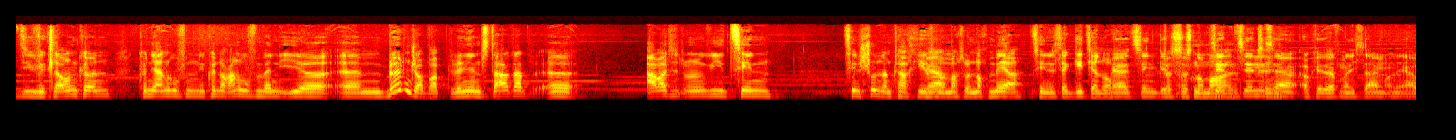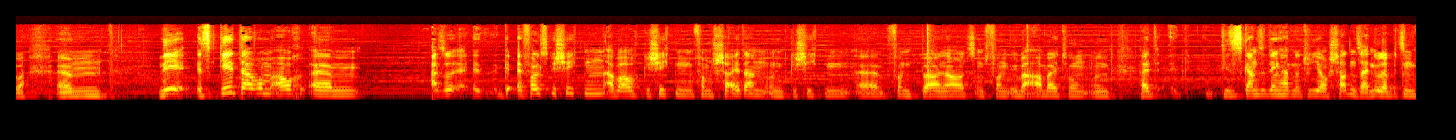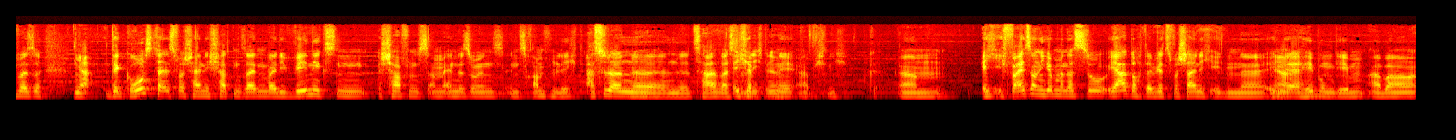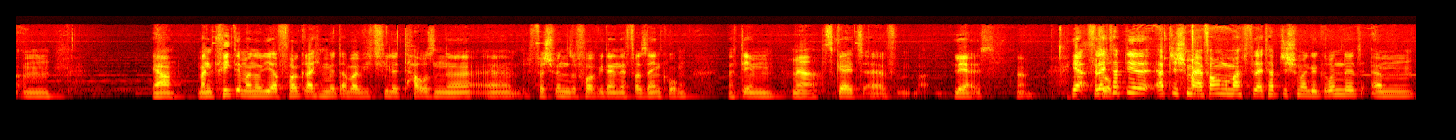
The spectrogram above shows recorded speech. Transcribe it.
die wir klauen können, könnt ihr anrufen. Ihr könnt auch anrufen, wenn ihr ähm, einen blöden Job habt. Wenn ihr im Startup äh, arbeitet und irgendwie zehn, zehn Stunden am Tag jedes Ja. Mal macht oder noch mehr. Zehn ist ja geht ja noch. ja, 10 geht Das noch. ist normal. 10, 10 ist Zehn. ja, okay, darf man nicht sagen, oh nee, aber ähm, nee, es geht darum auch, ähm, also äh, Erfolgsgeschichten, aber auch Geschichten vom Scheitern und Geschichten äh, von Burnouts und von Überarbeitung und halt äh, dieses ganze Ding hat natürlich auch Schattenseiten oder beziehungsweise Ja. der Großteil ist wahrscheinlich Schattenseiten, weil die wenigsten schaffen es am Ende so ins, ins Rampenlicht. Hast du da eine, eine Zahl? Weißt Ich du habe nicht, ne? nee, hab ich nicht. Ähm, ich, ich weiß auch nicht, ob man das so. Ja, doch, da wird es wahrscheinlich irgendeine, irgendeine Ja. Erhebung geben, aber ähm, ja, man kriegt immer nur die Erfolgreichen mit, aber wie viele Tausende äh, verschwinden sofort wieder in der Versenkung, nachdem Ja. das Geld äh, leer ist. Ja, ja vielleicht So. habt, ihr, habt ihr schon mal Erfahrung gemacht, vielleicht habt ihr schon mal gegründet. Ähm,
